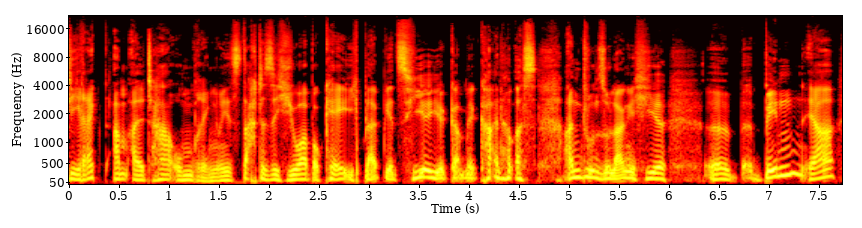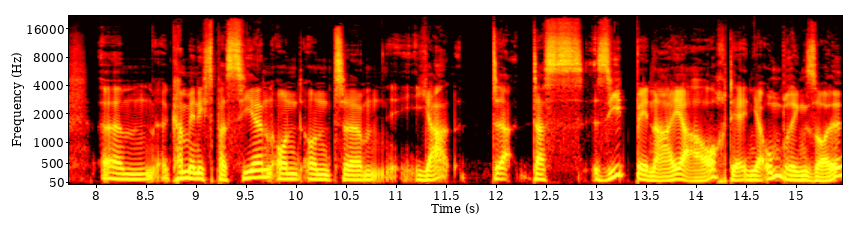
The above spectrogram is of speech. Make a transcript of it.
direkt am Altar umbringen. Und jetzt dachte sich Joab, okay, ich bleibe jetzt hier, hier kann mir keiner was antun, solange ich hier äh, bin, ja, ähm, kann mir nichts passieren und, und ähm, ja, das sieht Benaja auch, der ihn ja umbringen soll,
